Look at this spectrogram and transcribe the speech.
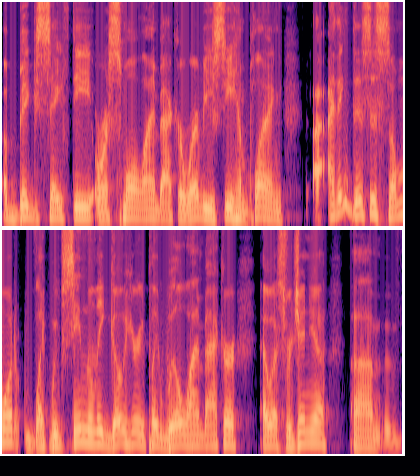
a big safety or a small linebacker, wherever you see him playing, I think this is somewhat like we've seen the league go here. He played will linebacker at West Virginia. Um,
